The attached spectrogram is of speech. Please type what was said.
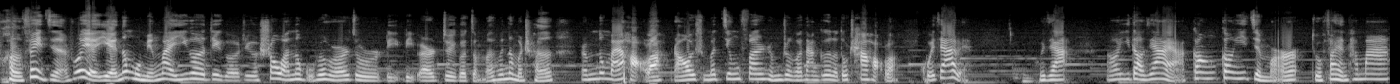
很费劲，说也也弄不明白一个这个这个烧完的骨灰盒，就是里里边这个怎么会那么沉，什么都买好了，然后什么经幡什么这个那个的都插好了，回家呗，回家，然后一到家呀，刚刚一进门就发现他妈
